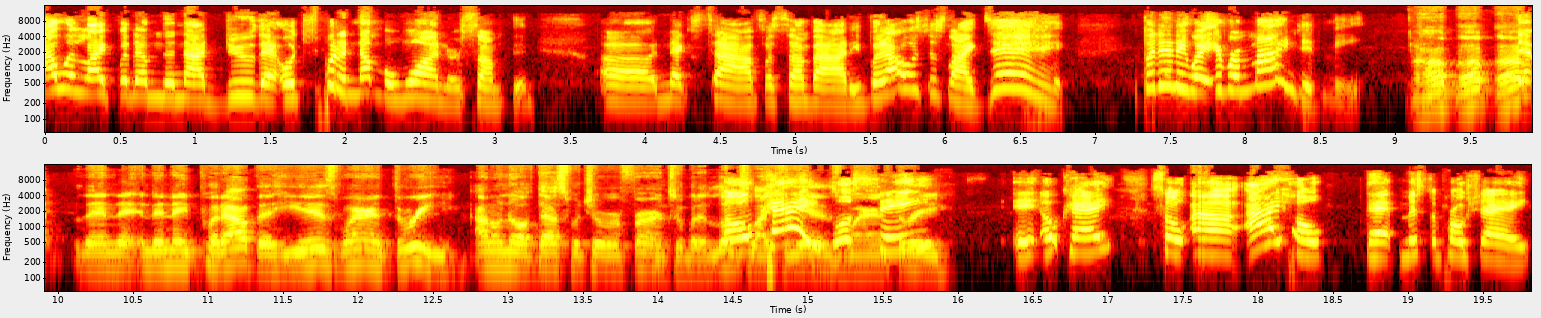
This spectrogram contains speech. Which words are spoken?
I would like for them to not do that or just put a number one or something uh next time for somebody. But I was just like, dang. But anyway, it reminded me. Up, up, up. That, then and then they put out that he is wearing three. I don't know if that's what you're referring to, but it looks okay, like he is well, wearing see, three. It, okay. So uh I hope that Mr. Proche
